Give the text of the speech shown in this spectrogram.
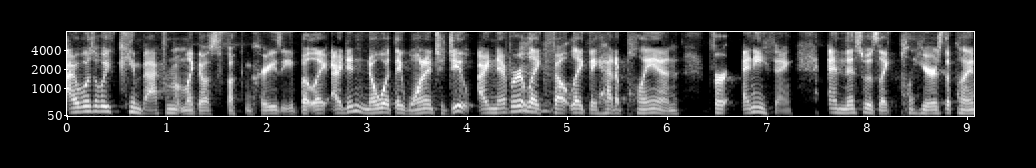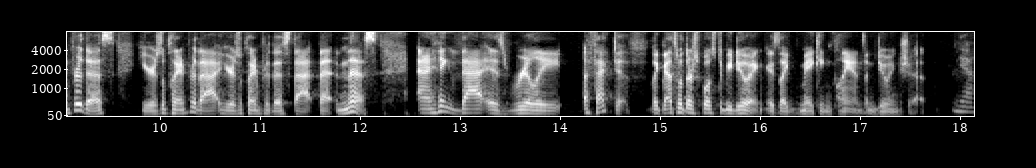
i was always came back from it like that was fucking crazy. But like i didn't know what they wanted to do. I never mm-hmm. like felt like they had a plan for anything. And this was like pl- here's the plan for this here's the plan for that here's a plan for this that that and this. And i think that is really effective like that's what they're supposed to be doing is like making plans and doing shit Yeah.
